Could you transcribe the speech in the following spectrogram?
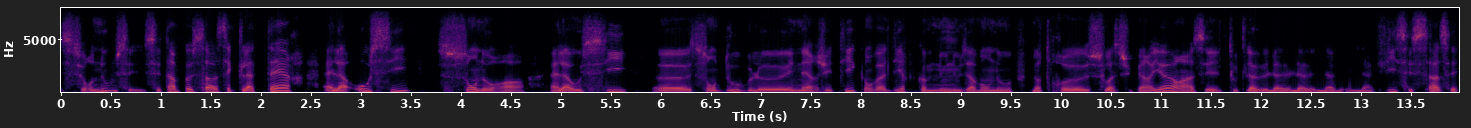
sur nous, c'est un peu ça. C'est que la terre, elle a aussi son aura, elle a aussi euh, son double énergétique, on va dire, comme nous, nous avons notre soi supérieur. hein. c'est toute la, vie, c'est ça, c'est,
